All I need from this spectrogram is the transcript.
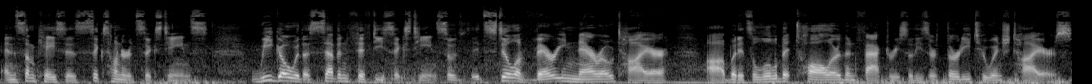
and in some cases 600 16s. We go with a 750 16, so it's still a very narrow tire, uh, but it's a little bit taller than factory. So these are 32 inch tires.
